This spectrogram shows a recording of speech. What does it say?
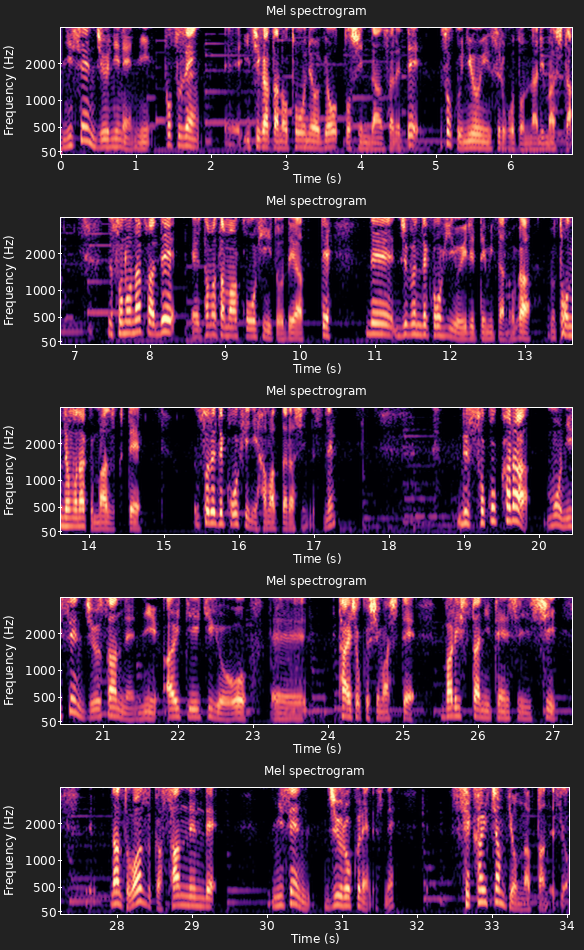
2012年に突然、1型の糖尿病と診断されて、即入院することになりました。で、その中で、たまたまコーヒーと出会って、で、自分でコーヒーを入れてみたのが、とんでもなくまずくて、それでコーヒーにはまったらしいんですね。で、そこからもう2013年に IT 企業を、えー退職しまして、バリスタに転身し、なんとわずか3年で、2016年ですね、世界チャンピオンになったんですよ。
